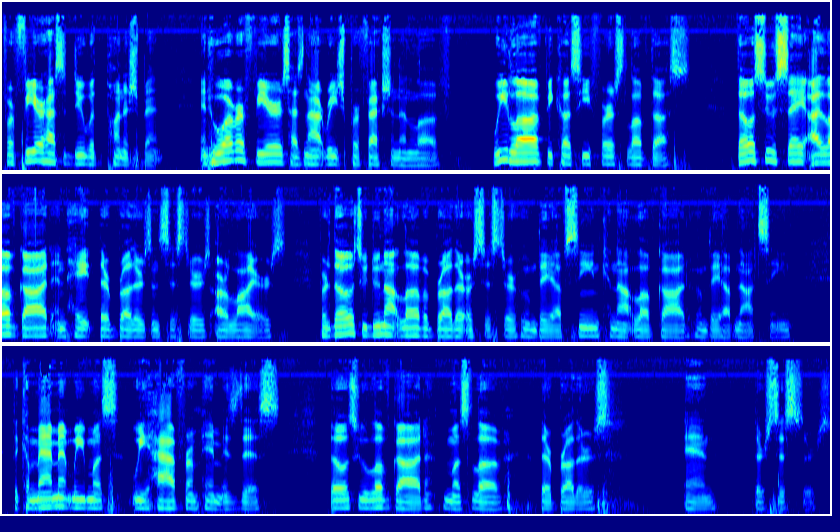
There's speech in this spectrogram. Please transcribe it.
For fear has to do with punishment, and whoever fears has not reached perfection in love. We love because he first loved us. Those who say, I love God, and hate their brothers and sisters are liars. For those who do not love a brother or sister whom they have seen cannot love God, whom they have not seen. The commandment we must we have from him is this: those who love God must love their brothers and their sisters.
